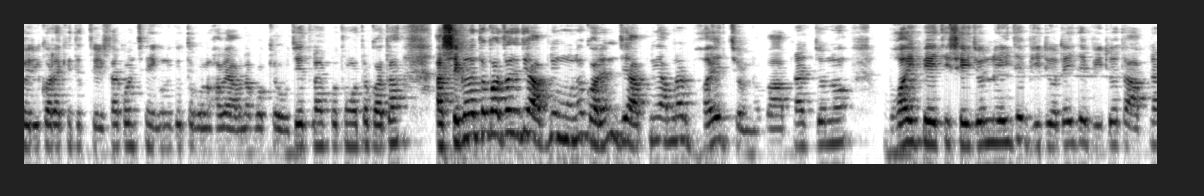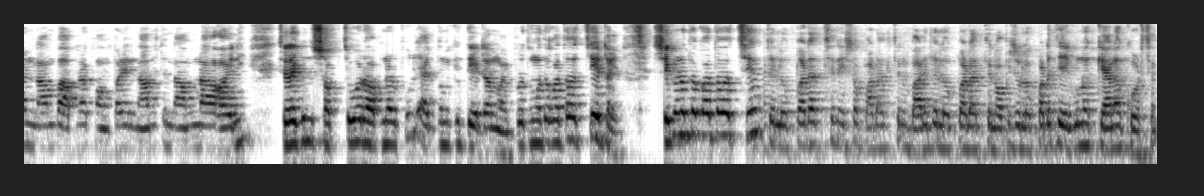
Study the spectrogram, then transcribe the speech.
তৈরি করার কিন্তু চেষ্টা করছেন, এগুলো কিন্তু কোনোভাবে আপনার পক্ষে উচিত নয় প্রথমত কথা। আর সেখানে তো কথা যদি আপনি মনে করেন যে আপনি আপনার ভয়ের জন্য বা আপনার জন্য ভয় পেয়েছি, সেই জন্য এই যে ভিডিওটা এই যে ভিডিওতে আপনার নাম বা আপনার কোম্পানির নামতে নাম না হয়নি, সেটা কিন্তু সবচেয়ে বড় আপনার ভুল, একদম কিন্তু এটা নয়। প্রথমত কথা হচ্ছে এটাই। সেখানে তো কথা হচ্ছে লোক পাঠাচ্ছেন এইসব পাঠাচ্ছেন, বাড়িতে লোক পাঠাচ্ছেন অফিসে লোক পাঠাচ্ছেন এগুলো কেন করছেন?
